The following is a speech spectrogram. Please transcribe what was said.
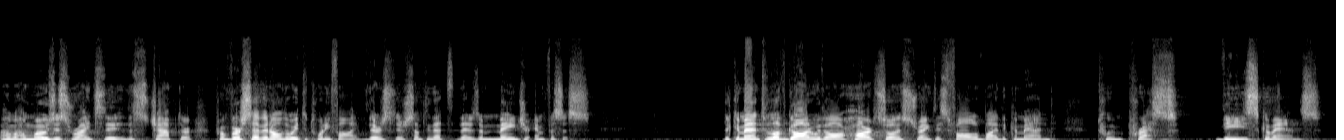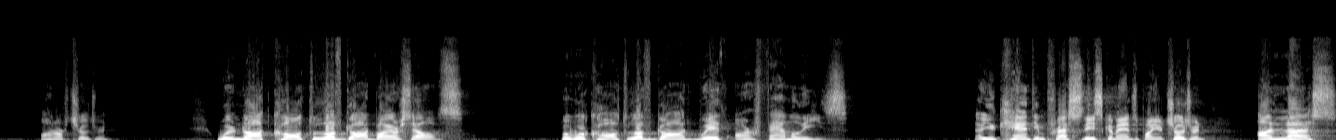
how, Moses writes the, this chapter. From verse 7 all the way to 25, there's, there's something that there's a major emphasis. The command to love God with all our heart, soul, and strength is followed by the command to impress these commands on our children. We're not called to love God by ourselves, but we're called to love God with our families. Now, you can't impress these commands upon your children unless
